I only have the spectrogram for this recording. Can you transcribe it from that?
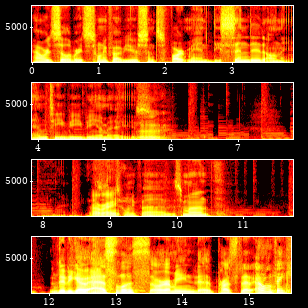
Howard celebrates 25 years since Fartman descended on the MTV VMAs. Mm. All right. 25 this month. Did he go assless or, I mean, uh, prosthetic? I don't think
